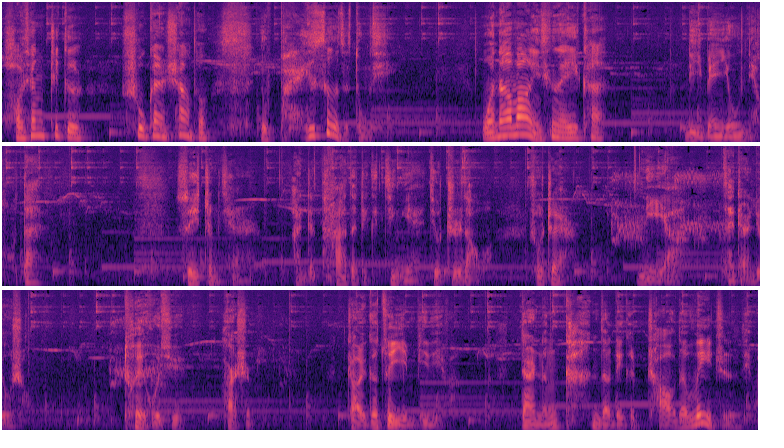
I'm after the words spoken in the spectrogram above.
好像这个树干上头有白色的东西。我拿望远镜来一看，里面有鸟蛋。所以郑先生按照他的这个经验就指导我说：“这样，你呀在这留守，退回去二十米，找一个最隐蔽的地方，但是能看到这个巢的位置的地方，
